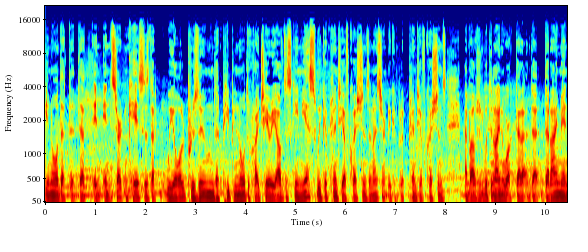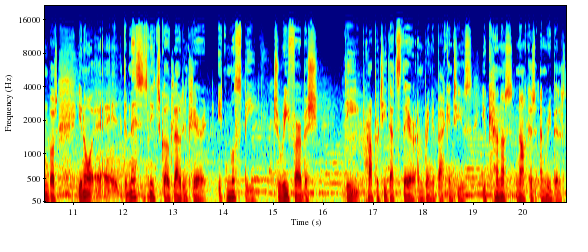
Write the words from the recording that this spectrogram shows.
you know that that, that in, in certain cases that we all presume that people know the criteria of the scheme. Yes, we get plenty of questions, and I certainly get pl- plenty of questions about it with the line of work that, that that I'm in. But you know, uh, the message needs to go out loud and clear. It must be to refurbish the property that's there and bring it back into use. You cannot knock it and rebuild.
